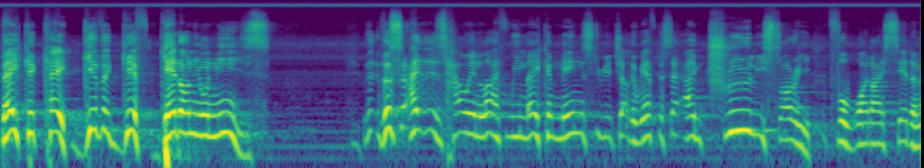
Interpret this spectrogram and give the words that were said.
Bake a cake, give a gift, get on your knees. This is how in life we make amends to each other. We have to say, I'm truly sorry for what I said and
